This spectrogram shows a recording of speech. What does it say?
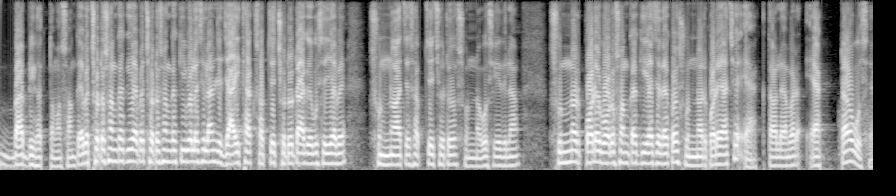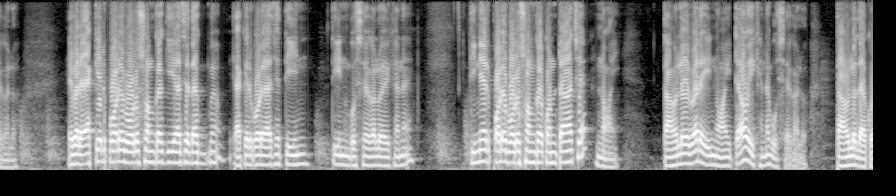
বা বৃহত্তম সংখ্যা। এবার ছোট সংখ্যা কী হবে? ছোট সংখ্যা কি বলেছিলাম? যে যাই থাক, সবচেয়ে ছোটটা আগে বসে যাবে। শূন্য আছে সবচেয়ে ছোট, শূন্য বসিয়ে দিলাম। শূন্যর পরে বড় সংখ্যা কি আছে দেখো? শূন্যর পরে আছে এক। তাহলে আবার একটাও বসে গেল। এবার একের পরে বড় সংখ্যা কি আছে দেখবে? একের পরে আছে তিন। তিন বসে গেল এখানে। তিনের পরে বড় সংখ্যা কোনটা আছে? নয়। তাহলে এবার এই নয়টাও এখানে বসে গেল। তাহলে দেখো,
